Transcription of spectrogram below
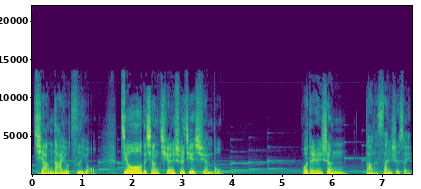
强大又自由，骄傲的向全世界宣布：我的人生到了三十岁，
